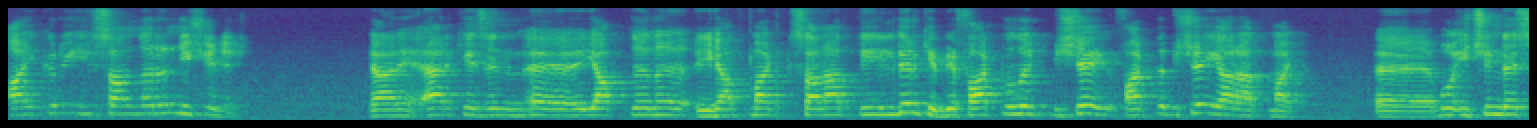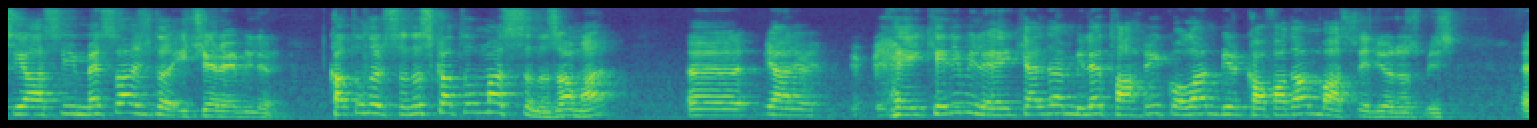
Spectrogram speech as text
aykırı insanların işidir. Yani herkesin e, yaptığını yapmak sanat değildir ki bir farklılık bir şey farklı bir şey yaratmak e, bu içinde siyasi mesaj da içerebilir. Katılırsınız katılmazsınız ama e, yani heykeli bile heykelden bile tahrik olan bir kafadan bahsediyoruz biz. E,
